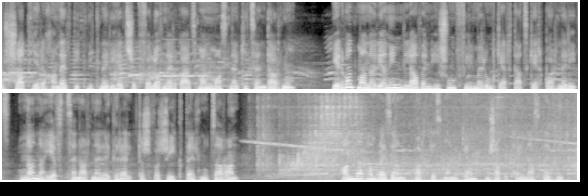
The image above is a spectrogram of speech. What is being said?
ուր շատ երեխաներ տեխնիկների հետ շփվելով ներկայացման մասնակից են դառնում։ Երվանդ Մանարյանին լավ են հիշում ֆիլմերում կերտած կերպարներից։ Նա նաև սցենարներ է գրել Դժվժիկ Տերն ու ծառան։ Աննա Համրազյան, Վարդգես Մանուկյան, մշակութային աստագիր։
